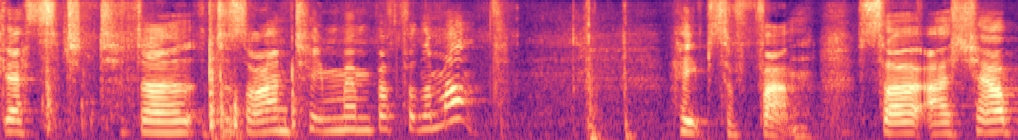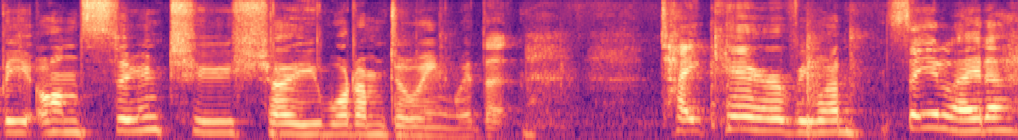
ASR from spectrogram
guest design team member for the month heaps of fun. So I shall be on soon to show you what I'm doing with it. Take care, everyone. See you later.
